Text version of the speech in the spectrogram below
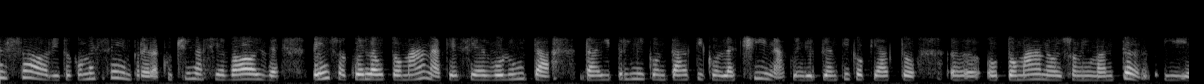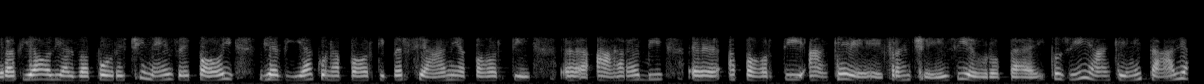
al solito, come sempre, la cucina si evolve, penso a quella ottomana che si è evoluta dai primi contatti con la Cina, quindi il più antico piatto eh, ottomano sono i mantè, i ravioli al vapore cinese e poi via via con apporti persiani, apporti eh, arabi, eh, apporti anche francesi, europei. Così anche in Italia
